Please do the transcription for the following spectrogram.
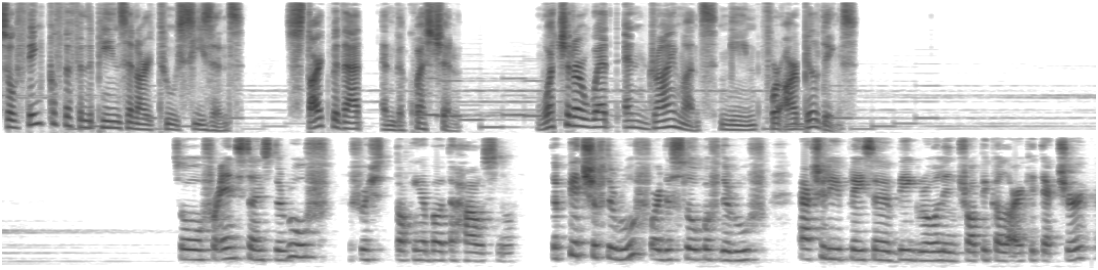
so think of the Philippines and our two seasons. Start with that and the question What should our wet and dry months mean for our buildings? So, for instance, the roof, if we're talking about the house, no, the pitch of the roof or the slope of the roof actually plays a big role in tropical architecture.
